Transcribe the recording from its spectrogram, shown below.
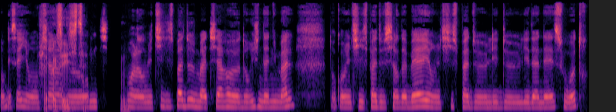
on, essaye, on tient, on, mmh. voilà, on n'utilise pas de matière euh, d'origine animale, donc on n'utilise pas de cire d'abeille, on n'utilise pas de lait de lait d'ânesse ou autre.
